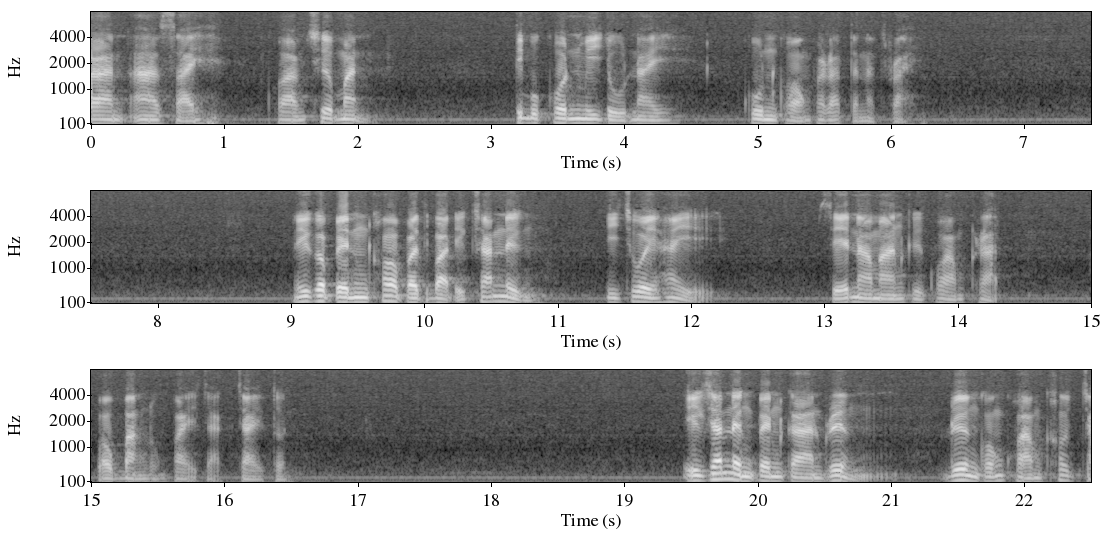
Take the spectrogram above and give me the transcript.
การอาศัยความเชื่อมั่น ที่บุคคลมีอยู่ในคุณของพระรัตนตรัยนี่ก็เป็นข้อปฏิบัติอีกชั้นหนึ่ง ที่ช่วยให้เสนามานคือความขราดเบาบางลงไปจากใจตน อีกชั้นหนึ่งเป็นการเรื่องเรื่องของความเข้าใจ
